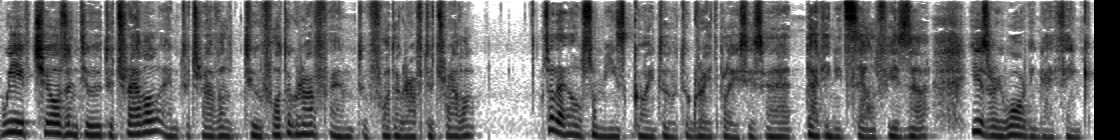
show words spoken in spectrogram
we've chosen to, to travel and to travel to photograph and to photograph to travel. So that also means going to, to great places. Uh, that in itself is, uh, is rewarding, I think.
